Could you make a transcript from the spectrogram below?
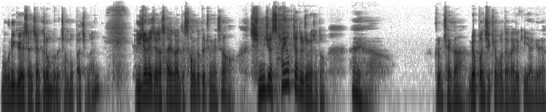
뭐 우리 교회에서는 제가 그런 분을 참 못 봤지만 이전에 제가 사역할 때 성도들 중에서 심지어 사역자들 중에서도 에휴 그럼 제가 몇 번 지켜보다가 이렇게 이야기를 해요.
